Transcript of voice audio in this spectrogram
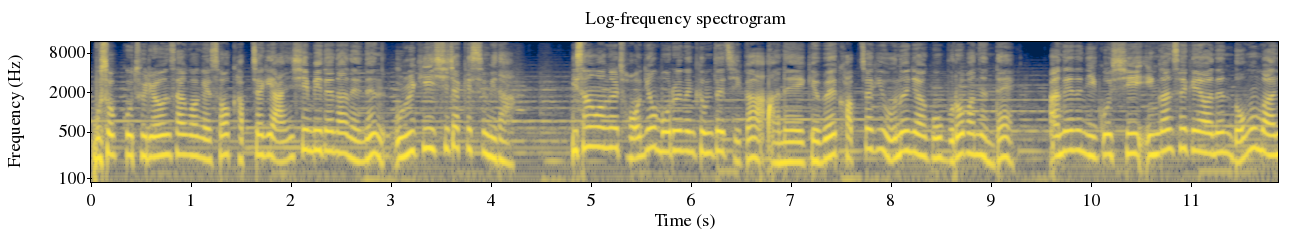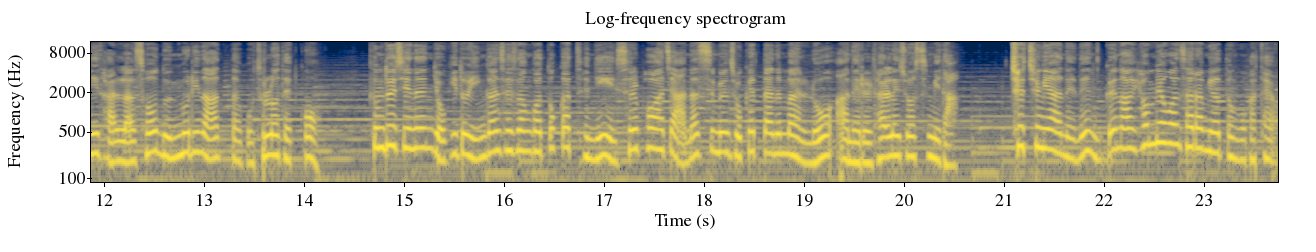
무섭고 두려운 상황에서 갑자기 안심이 된 아내는 울기 시작했습니다. 이 상황을 전혀 모르는 금돼지가 아내에게 왜 갑자기 우느냐고 물어봤는데 아내는 이곳이 인간 세계와는 너무 많이 달라서 눈물이 나왔다고 둘러댔고 금돼지는 여기도 인간 세상과 똑같으니 슬퍼하지 않았으면 좋겠다는 말로 아내를 달래주었습니다. 최충의 아내는 꽤나 현명한 사람이었던 것 같아요.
